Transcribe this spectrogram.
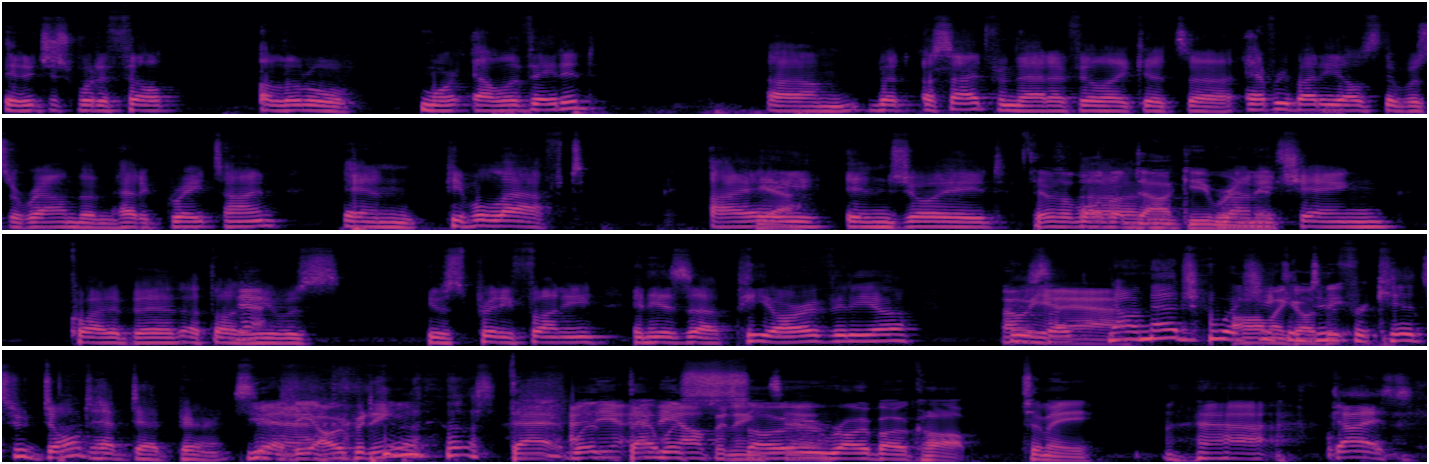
And it just would have felt a little more elevated. Um, but aside from that, I feel like it's uh, everybody else that was around them had a great time, and people laughed. I Yeah. enjoyed. There was a lot of dark humor in Ronny this. Chieng quite a bit. I thought Yeah. he was he was pretty funny in his uh, PR video. He Oh, was like, yeah. now imagine what Oh she can God, do the- for kids who don't have dead parents. Yeah, the opening that was the- that was so too. RoboCop to me. Guys,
